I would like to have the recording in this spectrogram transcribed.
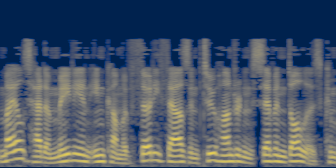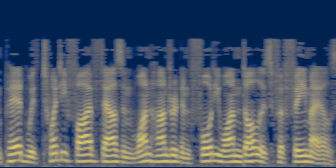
Males had a median income of $30,207 compared with $25,141 for females.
